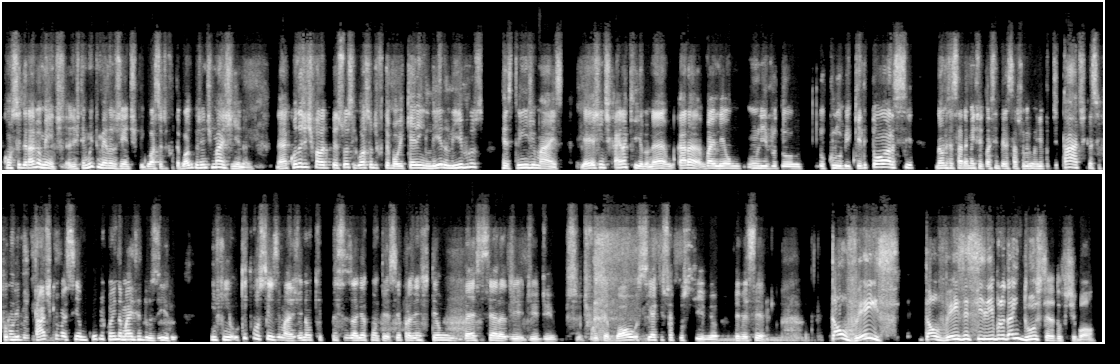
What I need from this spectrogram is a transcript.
consideravelmente. A gente tem muito menos gente que gosta de futebol do que a gente imagina. Né? Quando a gente fala de pessoas que gostam de futebol e querem ler livros, restringe mais. E aí a gente cai naquilo, né? O cara vai ler um, um livro do, do clube que ele torce, não necessariamente ele vai se interessar sobre um livro de tática. Se for um livro de tática, vai ser um público ainda mais reduzido. Enfim, o que, que vocês imaginam que precisaria acontecer para a gente ter um best-seller de, de, de, de, futebol, se é que isso é possível, PVC? Talvez, talvez esse livro da indústria do futebol.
